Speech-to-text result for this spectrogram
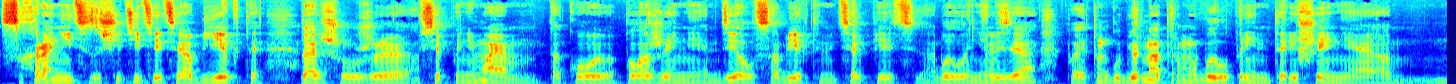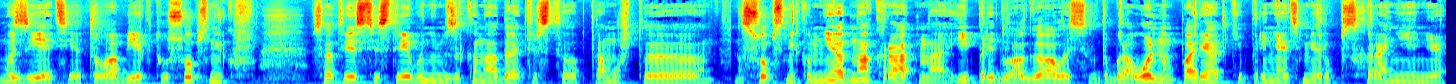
сохранить защитить эти объекты. Дальше уже все понимаем, такое положение дел с объектами терпеть было было нельзя, поэтому губернатором и было принято решение об изъятии этого объекта у собственников в соответствии с требованиями законодательства, потому что собственникам неоднократно и предлагалось в добровольном порядке принять меры по сохранению,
